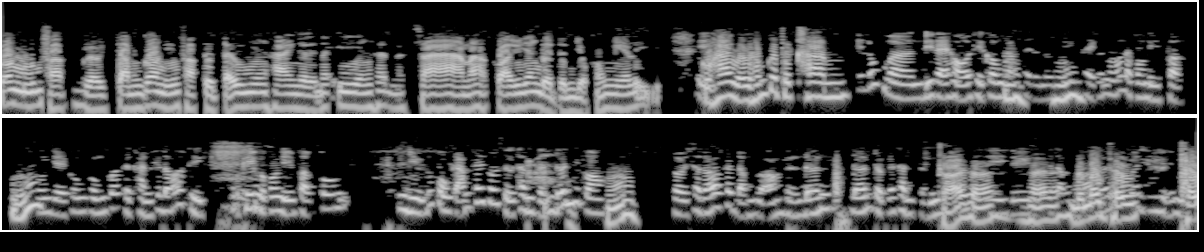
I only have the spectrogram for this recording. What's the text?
con niệm Phật rồi chồng con niệm Phật thì tự nhiên hai người nó yên hết nó xa nó coi cái vấn đề tình dục không nghe lý. Gì thì còn hai người không có thực hành. Cái lúc mà đi đại hội thì con gặp ừ. thầy đầu tiên thầy có nói là con niệm Phật. Ừ. con về con không có thực hành cái đó thì khi mà con niệm Phật con nhiều lúc con cảm thấy có sự thanh tịnh đến với con. Ừ. rồi sau đó cái động loạn rồi đến đến rồi cái thanh tịnh. Phải rồi đi, đi, mình mới thử thử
